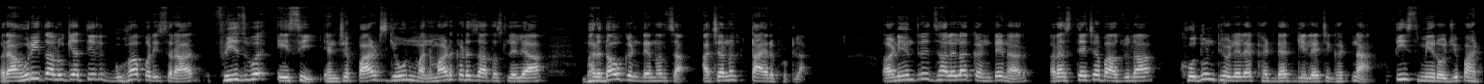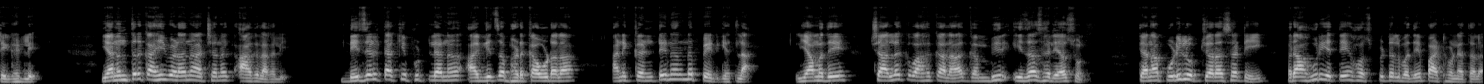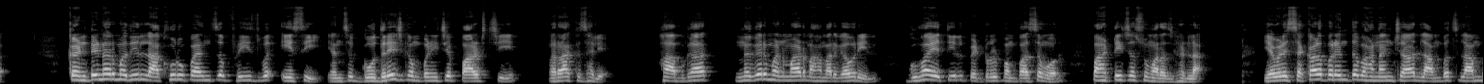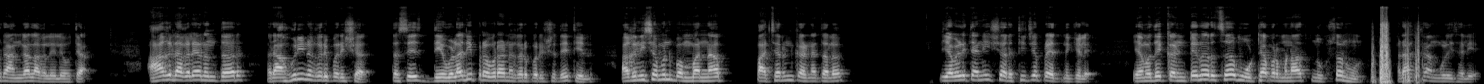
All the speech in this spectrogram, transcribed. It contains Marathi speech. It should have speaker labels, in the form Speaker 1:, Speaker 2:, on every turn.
Speaker 1: राहुरी तालुक्यातील गुहा परिसरात फ्रीज व एसी यांचे पार्ट्स घेऊन मनमाडकडे जात असलेल्या भरधाव कंटेनरचा अचानक टायर फुटला. अनियंत्रित झालेला कंटेनर रस्त्याच्या बाजूला खोदून ठेवलेल्या खड्ड्यात गेल्याची घटना तीस मे रोजी पहाटे घडली. यानंतर काही वेळानं अचानक आग लागली. डिझेल टाकी फुटल्यानं आगीचा भडका उडाला आणि कंटेनरनं पेट घेतला. यामध्ये चालक वाहकाला गंभीर इजा झाली असून त्यांना पुढील उपचारासाठी राहुरी येथे हॉस्पिटलमध्ये पाठवण्यात आलं. कंटेनरमधील लाखो रुपयांचं फ्रीज व एसी यांचं गोदरेज कंपनीचे पार्ट्सची राख झाली हा अपघात नगर मनमाड महामार्गावरील गुहा येथील पेट्रोल पंपासमोर पहाटेच्या सुमारास घडला. यावेळी सकाळपर्यंत वाहनांच्या लांबच लांब रांगा लागलेल्या होत्या. आग लागल्यानंतर राहुरी नगर परिषद तसेच देवळाली प्रवरा नगर परिषद येथील अग्निशमन बंबांना पाचारण करण्यात आलं. यावेळी त्यांनी शर्थीचे प्रयत्न केले. यामध्ये कंटेनरचं मोठ्या प्रमाणात नुकसान होऊन राख रांगोळी झाली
